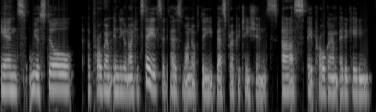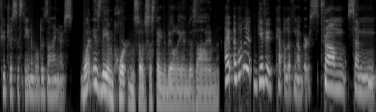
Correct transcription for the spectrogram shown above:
and we are still a program in the United States that has one of the best reputations as a program educating future sustainable designers. What is the importance of sustainability in design? I, I want to give you a couple of numbers from some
